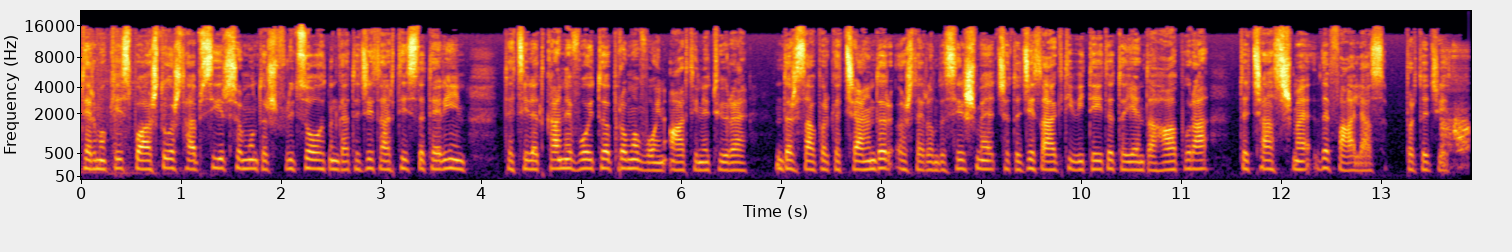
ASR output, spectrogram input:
Termokis po ashtu është hapësirë që mund të shfrytëzohet nga të gjithë artistët e rinj, të cilët kanë nevojë të promovojnë artin e tyre. Ndërsa për këtë qendër është e rëndësishme që të gjitha aktivitetet të jenë të hapura të qasshme dhe falas për të gjithë.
